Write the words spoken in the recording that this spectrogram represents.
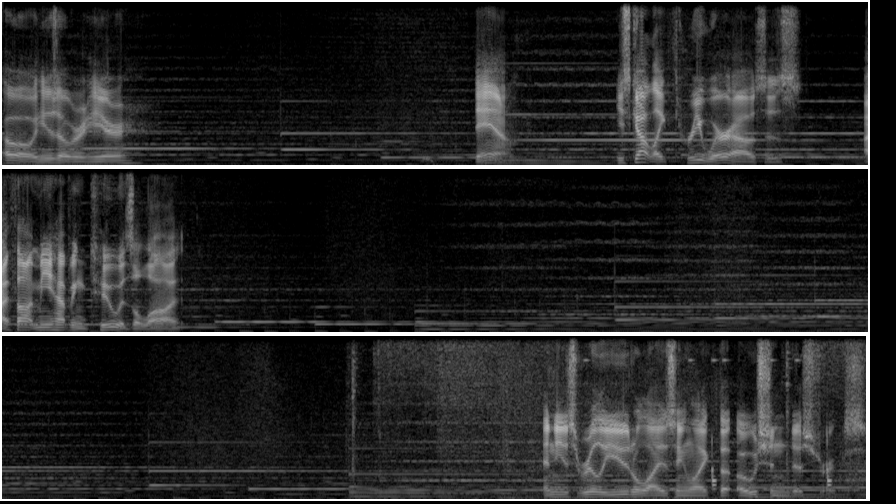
Oh, he's over here. Damn. He's got like three warehouses. I thought me having two is a lot. And he's really utilizing like the ocean districts.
